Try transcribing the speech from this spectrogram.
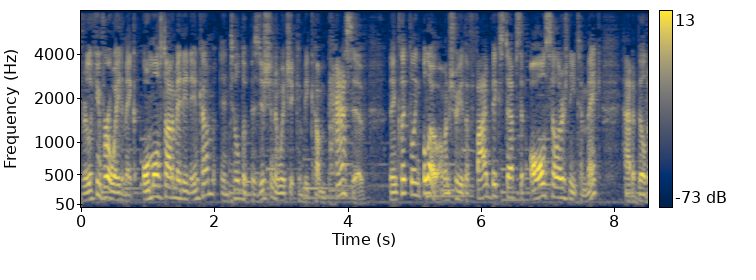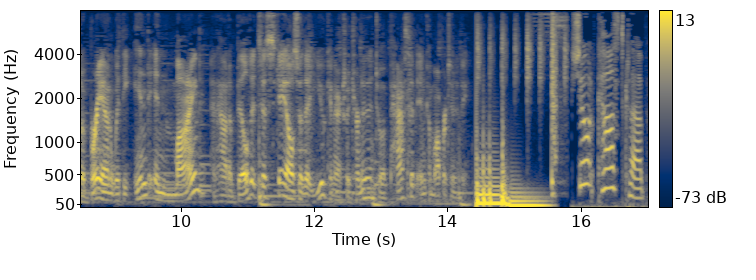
If you're looking for a way to make almost automated income until the position in which it can become passive, then click the link below. I'm going to show you the five big steps that all sellers need to make, how to build a brand with the end in mind, and how to build it to scale so that you can actually turn it into a passive income opportunity. Shortcast Club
